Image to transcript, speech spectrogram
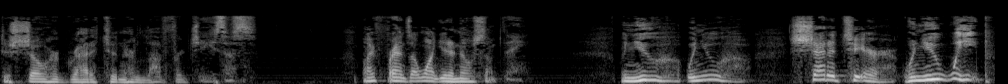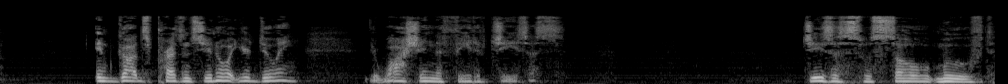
to show her gratitude and her love for Jesus. My friends, I want you to know something. When you, when you shed a tear, when you weep in God's presence, you know what you're doing? You're washing the feet of Jesus. Jesus was so moved.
